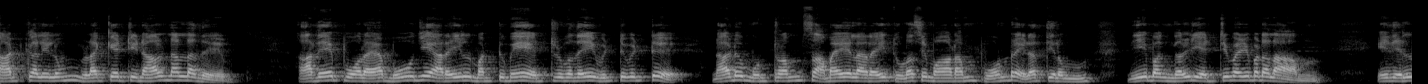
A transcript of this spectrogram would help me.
நாட்களிலும் விளக்கேற்றினால் நல்லது. அதே போல பூஜை அறையில் மட்டுமே ஏற்றுவதை விட்டுவிட்டு நடுமுற்றம் சமையலறை துளசி மாடம் போன்ற இடத்திலும் தீபங்கள் ஏற்றி வழிபடலாம். இதில்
